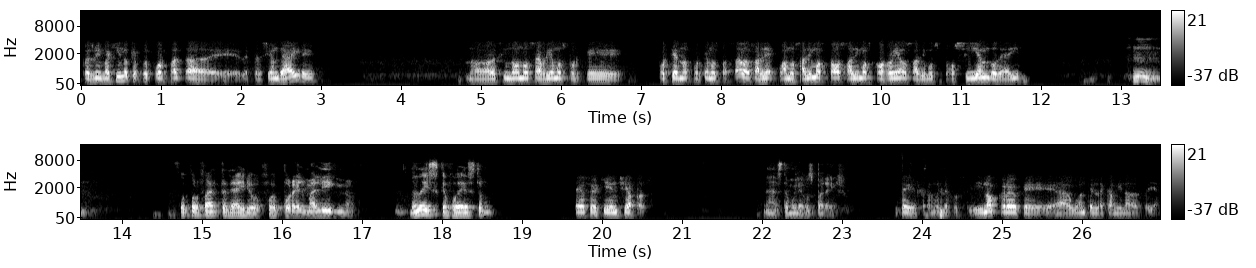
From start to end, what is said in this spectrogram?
Pues me imagino que fue por falta de, de presión de aire. No, ahora sí no, no sabríamos por qué, por qué, no, por qué nos pasaba. Sali- cuando salimos todos, salimos corriendo, salimos tosiendo de ahí. Hmm. ¿Fue por falta de aire o fue por el maligno? ¿Dónde dices que fue esto? Es aquí en Chiapas. Ah, está muy lejos para ir. Sí, está muy lejos. Y no creo que aguanten la caminada hasta allá.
